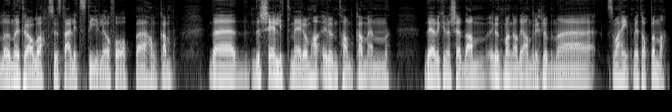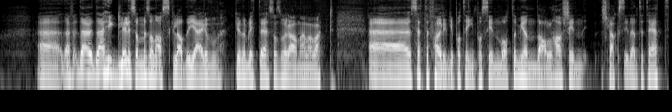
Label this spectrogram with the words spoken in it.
det nøytrale, syns det er litt stilig å få opp uh, HamKam. Det, det skjer litt mer om, rundt HamKam enn det det kunne skjedd om, rundt mange av de andre klubbene som har hengt med i toppen. da. Eh, det, er, det, er, det er hyggelig liksom, med sånne Askeladde, Jerv kunne blitt det, sånn som Ranheim har vært. Eh, sette farge på ting på sin måte. Mjøndalen har sin slags identitet.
